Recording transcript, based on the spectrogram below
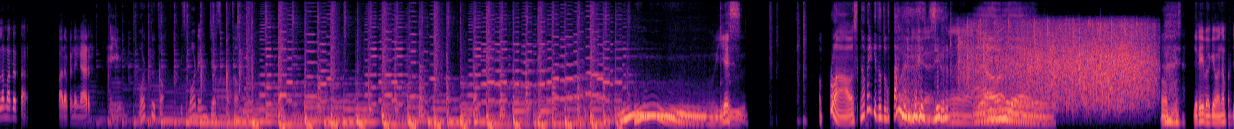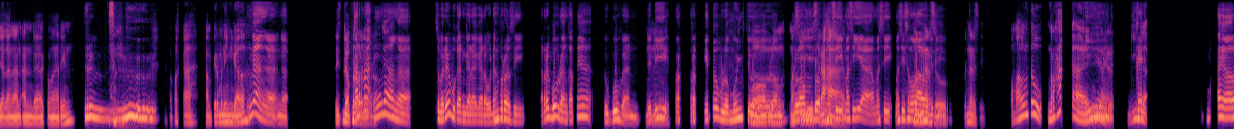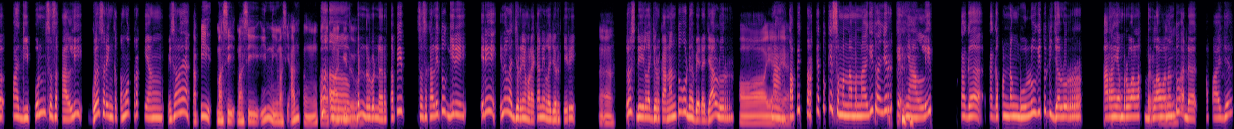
Selamat datang para pendengar di More to talk is more than just a talk. Ooh, yes. Applause. Ngapain kita tepuk tangan iya. anjir? Anjay. iya. Jadi bagaimana perjalanan Anda kemarin? seru. Seru. Apakah hampir meninggal? Enggak, enggak, enggak. Udah pro, Karena udah pro. enggak, enggak. Sebenarnya bukan gara-gara udah pro sih. Karena gue berangkatnya subuh kan. Jadi truk-truk itu belum muncul. Hmm. Oh, belum- masih belum, belum- istirahat. masih masih ya, masih masih selau Bener gitu. Bener sih. Oh malam tuh neraka. Iya. Gila. Kayak- Eh, pagi pun sesekali gue sering ketemu truk yang misalnya Tapi masih masih ini masih anteng kalau Heeh, pagi tuh. Bener-bener. Tapi sesekali tuh gini. Ini ini lajurnya mereka nih lajur kiri. Heeh. Terus di lajur kanan tuh udah beda jalur. Oh iya nah, iya. tapi truknya tuh kayak semena-mena gitu anjir, kayak nyalip, kagak kagak pandang bulu gitu di jalur arah yang berwala, Oh. berlawanan tuh ada apa aja.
